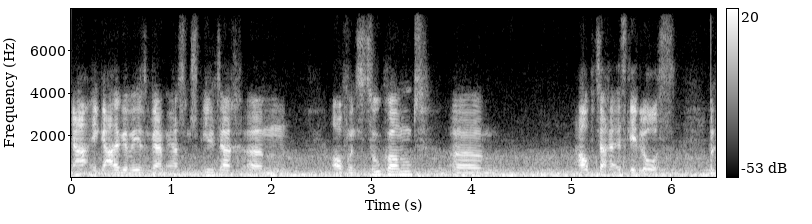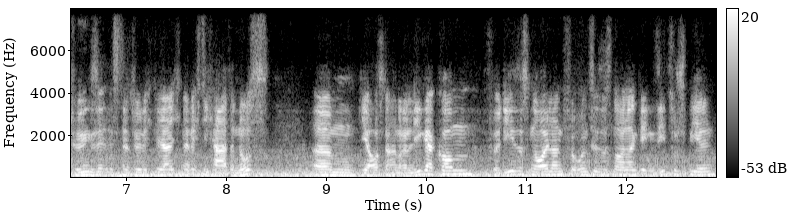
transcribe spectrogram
ja, egal gewesen, wer am ersten Spieltag ähm, auf uns zukommt. Ähm, Hauptsache, es geht los. Und Hüingse ist natürlich gleich eine richtig harte Nuss, ähm, die aus einer anderen Liga kommen. Für dieses Neuland, für uns ist es Neuland, gegen sie zu spielen.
